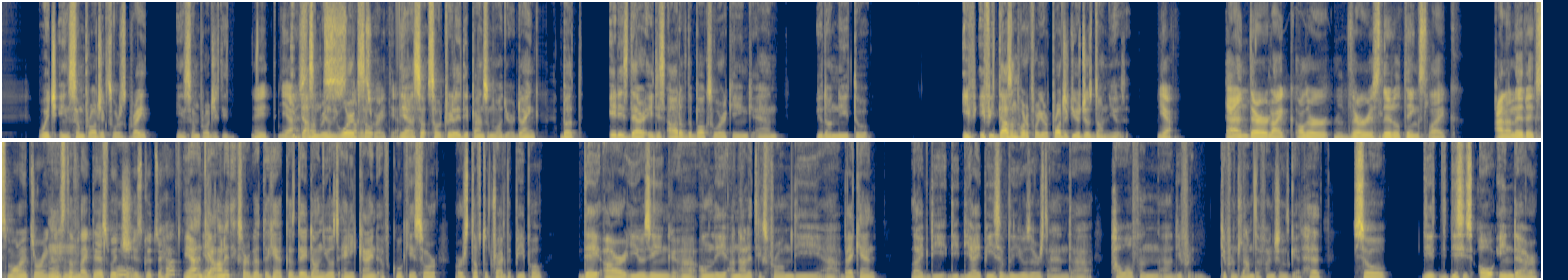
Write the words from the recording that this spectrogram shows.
which in some projects works great. In some projects, it It, yeah, it doesn't really work, so- great, yeah. yeah so so it really depends on what you're doing but it is there it is out of the box working and you don't need to if if it doesn't work for your project you just don't use it yeah and there are like other various little things like analytics monitoring and stuff Mhm. like this which Oh. is good to have yeah, the Yeah. analytics are good to have because they don't use any kind of cookies or or stuff to track the people they are using uh, only analytics from the uh, backend like the, the the ips of the users and uh, how often uh, different different lambda functions get hit so this is all in there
